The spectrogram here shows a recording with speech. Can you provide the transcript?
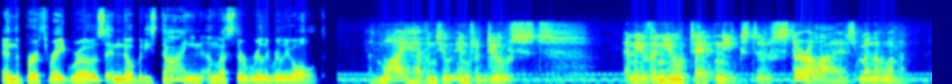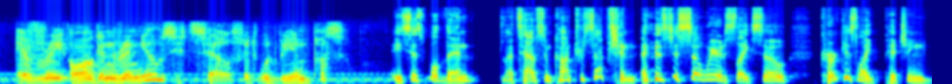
and the birth rate rose and nobody's dying unless they're really, really old. Then why haven't you introduced any of the new techniques to sterilize men and women? Every organ renews itself. It would be impossible. He says, well, then let's have some contraception. It's just so weird. It's like, so Kirk is like pitching,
